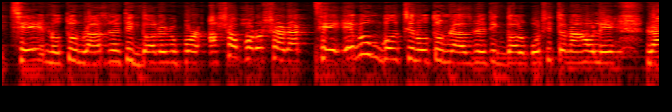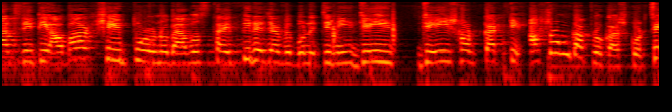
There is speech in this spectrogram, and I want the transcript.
দিচ্ছে, নতুন রাজনৈতিক দলের উপর আশা, ভরসা রাখছে এবং বলছে নতুন রাজনৈতিক দল গঠিত না হলে রাজনীতি আবার সেই পুরনো ব্যবস্থায় ফিরে যাবে বলে তিনি যেই যেই সরকারটি আশঙ্কা প্রকাশ করছে,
